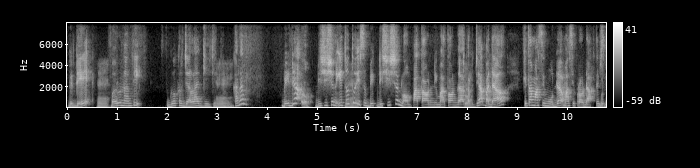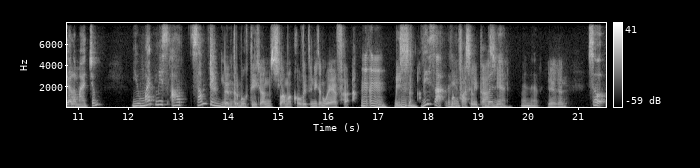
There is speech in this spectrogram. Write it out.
gede, Hmm. baru nanti gue kerja lagi gitu. Hmm. Karena beda loh, decision itu tuh is a big decision loh, empat tahun, lima tahun gak Betul. kerja, padahal kita masih muda, masih produktif segala Betul. macem. You might miss out something gitu. Dan terbukti kan selama COVID ini kan WFH Mm-mm. bisa Bisa. ternyata. memfasilitasi. Benar, benar. Iya kan? So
